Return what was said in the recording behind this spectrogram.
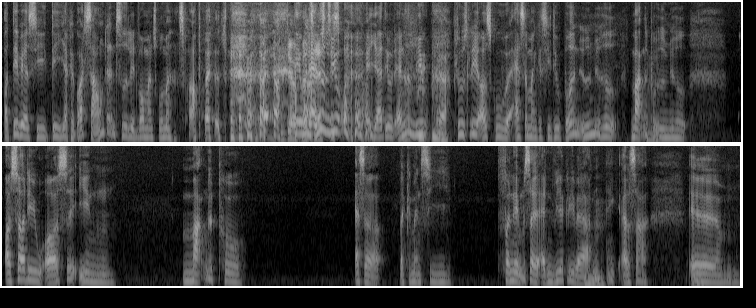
Og det vil jeg sige, det, jeg kan godt savne den tid lidt, hvor man troede, man havde svar på alt. det, det er jo et andet liv. ja, det er jo et andet liv. ja. Pludselig også skulle, altså man kan sige, det er jo både en ydmyghed, mangel på mm. ydmyghed, og så er det jo også en mangel på, altså, hvad kan man sige, fornemmelse af den virkelige verden. Mm. Ikke? Altså, øhm,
